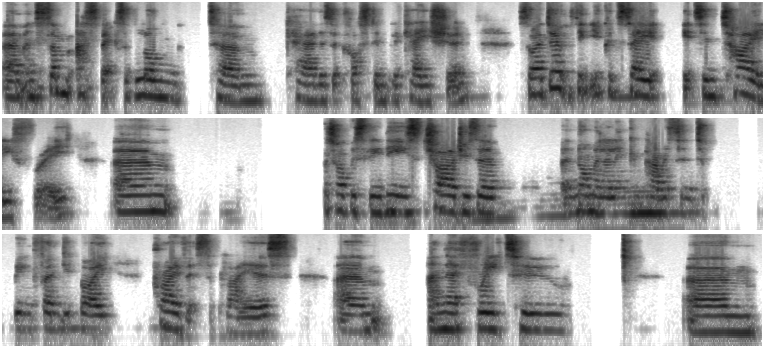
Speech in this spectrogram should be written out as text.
um, and some aspects of long term care, there's a cost implication. So I don't think you could say it's entirely free. Um, but obviously, these charges are, are nominal in comparison to being funded by private suppliers, um, and they're free to um,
